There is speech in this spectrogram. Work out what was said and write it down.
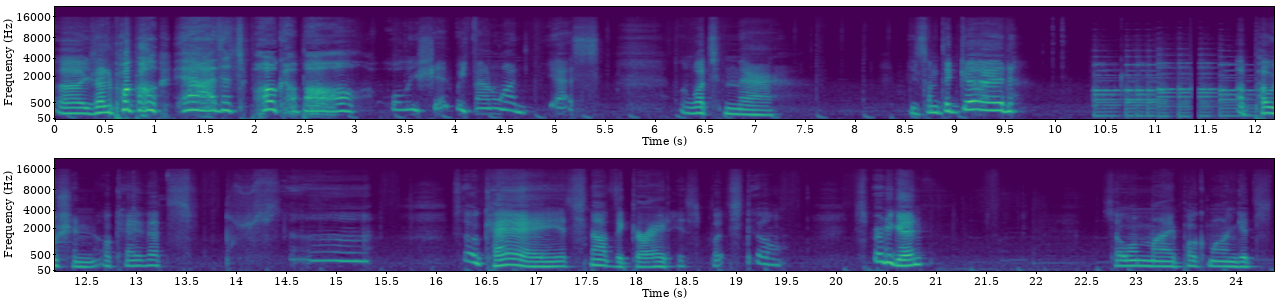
Uh, is that a Pokeball? Yeah, that's a Pokeball! Holy shit, we found one! Yes! What's in there? Something good! A potion. Okay, that's... Uh, it's okay. It's not the greatest, but still. It's pretty good. So when my Pokemon gets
